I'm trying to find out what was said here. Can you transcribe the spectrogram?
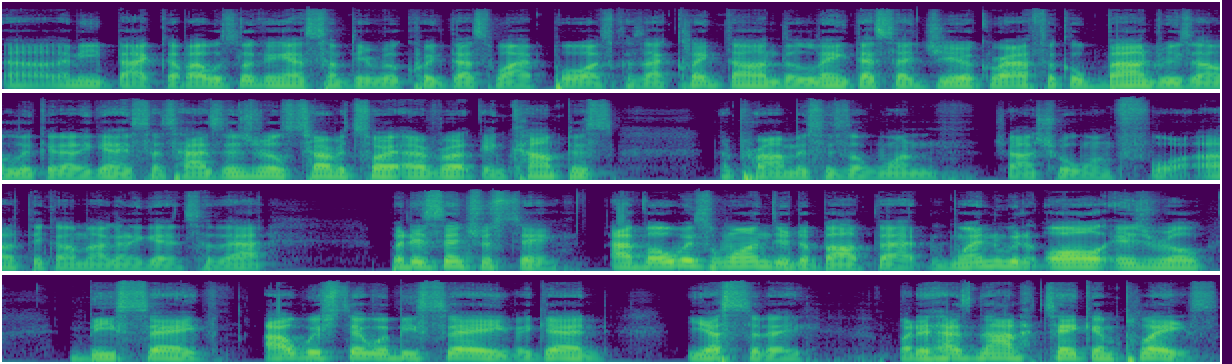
Uh, let me back up. I was looking at something real quick. That's why I paused because I clicked on the link that said geographical boundaries. I'll look at it again. It says, Has Israel's territory ever encompassed the promises of 1 Joshua 1 4? I think I'm not going to get into that. But it's interesting. I've always wondered about that. When would all Israel be saved? I wish they would be saved again yesterday, but it has not taken place.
